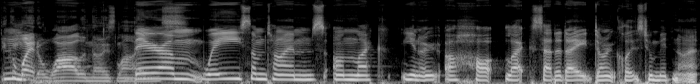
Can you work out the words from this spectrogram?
you can wait a while in those lines. They're um we sometimes on like you know a hot like Saturday don't close till midnight,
